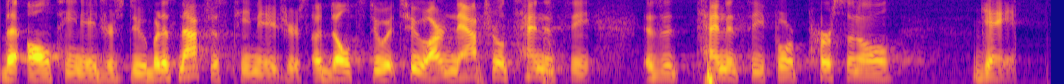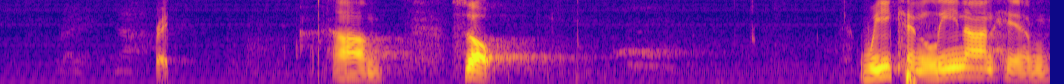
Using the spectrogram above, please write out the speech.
that all teenagers do. But it's not just teenagers, adults do it too. Our natural tendency is a tendency for personal gain. Right. Um, so, we can lean on Him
